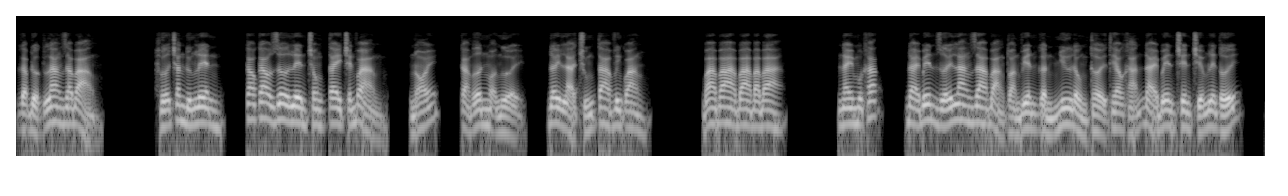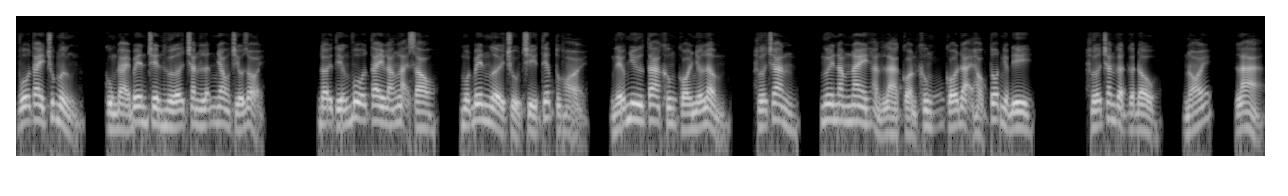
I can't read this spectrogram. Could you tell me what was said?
gặp được lang gia bảng. Hứa chăn đứng lên, cao cao giơ lên trong tay chén vàng, nói, cảm ơn mọi người, đây là chúng ta vinh quang. Ba ba ba ba ba. Này một khắc, đài bên dưới lang gia bảng toàn viên gần như đồng thời theo khán đài bên trên chiếm lên tới, vỗ tay chúc mừng, cùng đài bên trên hứa chăn lẫn nhau chiếu rọi đợi tiếng vỗ tay lắng lại sau, một bên người chủ trì tiếp tục hỏi, nếu như ta không có nhớ lầm, hứa chăn ngươi năm nay hẳn là còn không có đại học tốt nghiệp đi? Hứa chăn gật gật đầu, nói, là,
